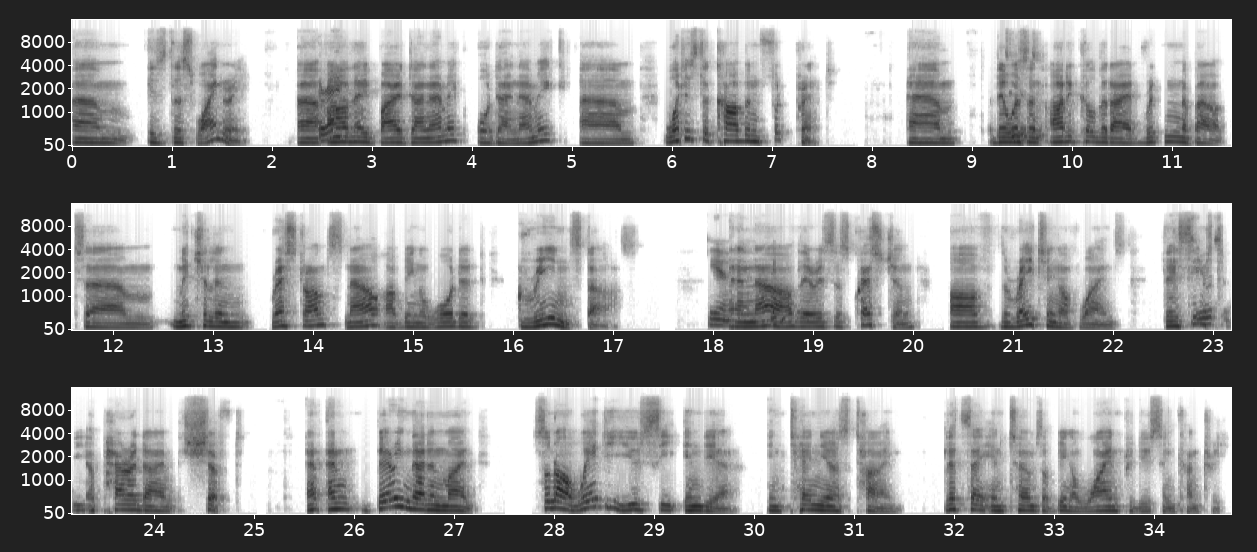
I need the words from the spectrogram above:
um, is this winery? Uh, are they biodynamic or dynamic? Um, what is the carbon footprint? Um, there was an article that I had written about um, Michelin restaurants now are being awarded green stars. Yeah. And now there is this question of the rating of wines. There seems to be a paradigm shift. And, and bearing that in mind, so now where do you see India in 10 years' time? Let's say in terms of being a wine producing country.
